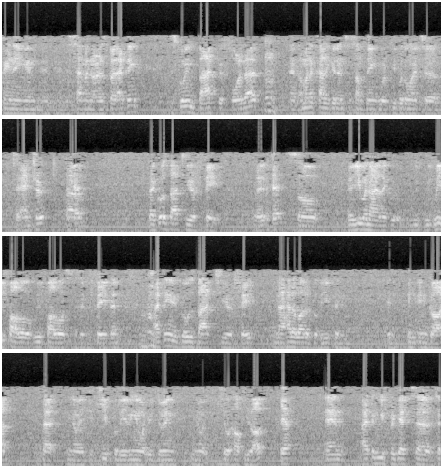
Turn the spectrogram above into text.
training and, and, and the seminars. But I think just going back before that, Mm. and I'm gonna kind of get into something where people don't like to to enter. Okay. Um, that goes back to your faith, right? Okay. So you, know, you and I, like we, we, follow we follow a specific faith, and Mhm. I think it goes back to your faith. And I had a lot of belief in in, in, in God that you know if you keep believing in what you're doing, you know He'll help you out. Yeah. And I think we forget to, to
